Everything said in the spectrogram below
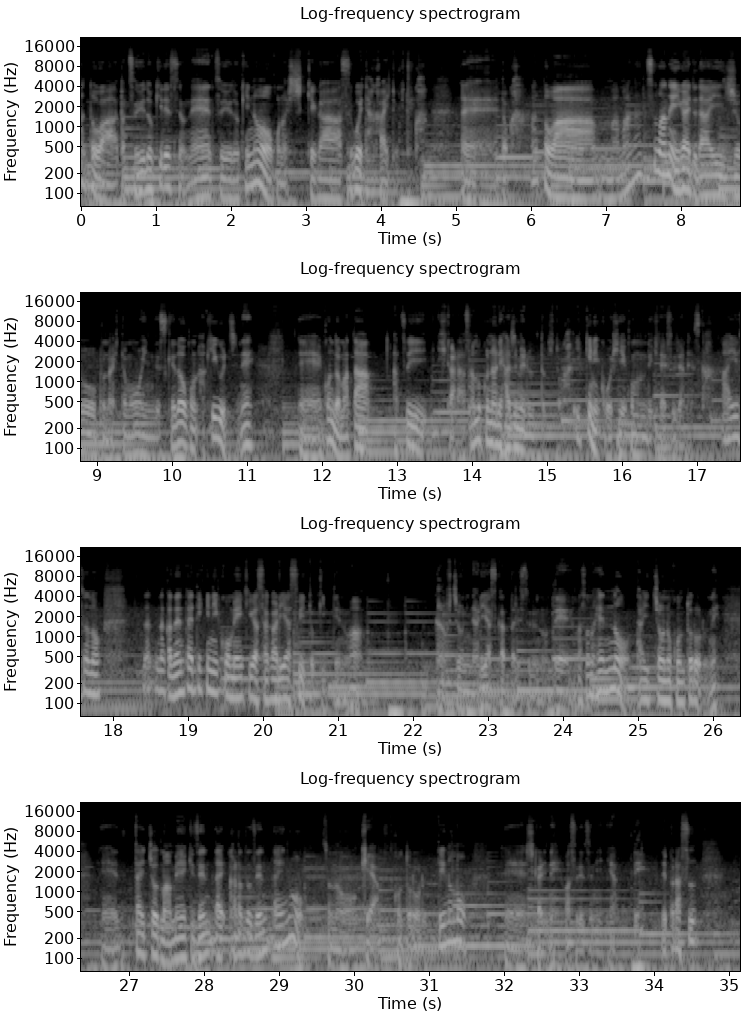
あとはやっぱ梅雨時ですよね。梅雨時のこの湿気がすごい高い時とか、えー、とかあとは、まあ、真夏はね意外と大丈夫な人も多いんですけどこの秋口ねえー、今度また暑い日から寒くなり始める時とか一気にこう冷え込んできたりするじゃないですか。ああいうそのなんか全体的にこう免疫が下がりやすい時っていうのは不調になりやすかったりするので、まあ、その辺の体調のコントロールね、えー、体調、まあ、免疫全体体全体のそのケアコントロールっていうのも、えー、しっかりね忘れずにやってでプラス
